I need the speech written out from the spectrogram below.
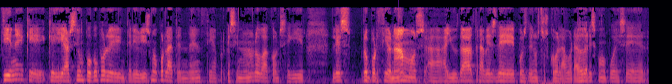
tiene que, que guiarse un poco por el interiorismo, por la tendencia, porque si no, no lo va a conseguir. Les proporcionamos ayuda a través de, pues, de nuestros colaboradores, como puede ser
